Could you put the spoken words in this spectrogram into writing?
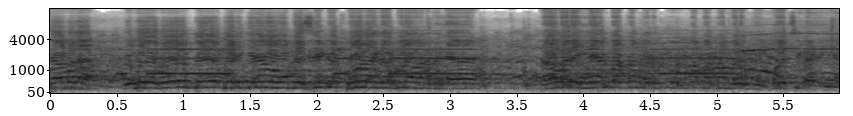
சவல இவ்வளவு பேர் பேர் படிக்கிறேன். உங்க சீட்டு போனதுக்கு அப்புறம் வருதுங்க தவறு என் பக்கம் இருக்கு உங்க பக்கம் இருக்கு? கோச்சுக்காதீங்க.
